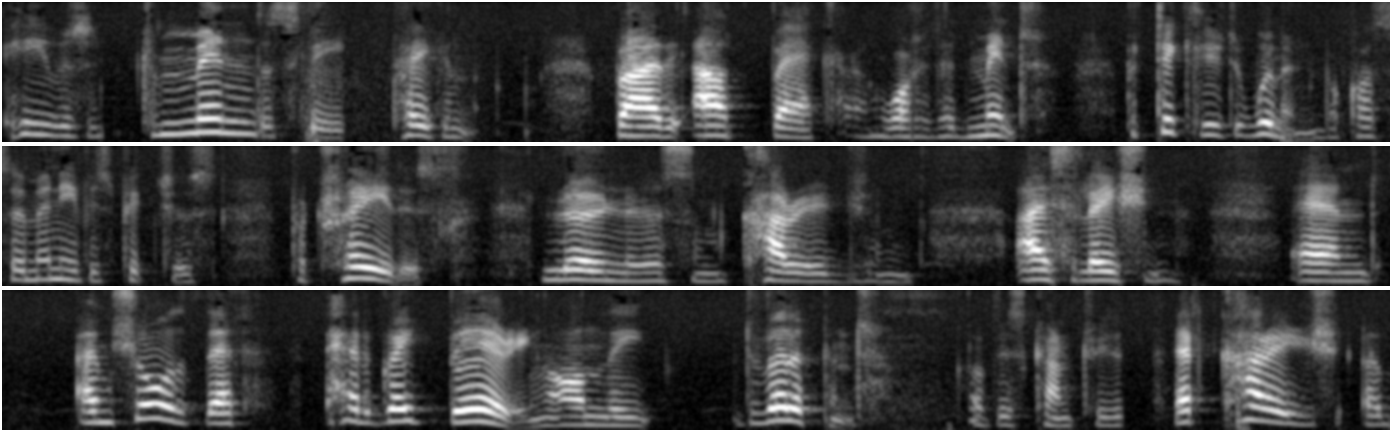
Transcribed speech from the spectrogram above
he was tremendously taken by the outback and what it had meant, particularly to women, because so many of his pictures portray this loneliness and courage and isolation. And I'm sure that that had a great bearing on the development of this country. That courage of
